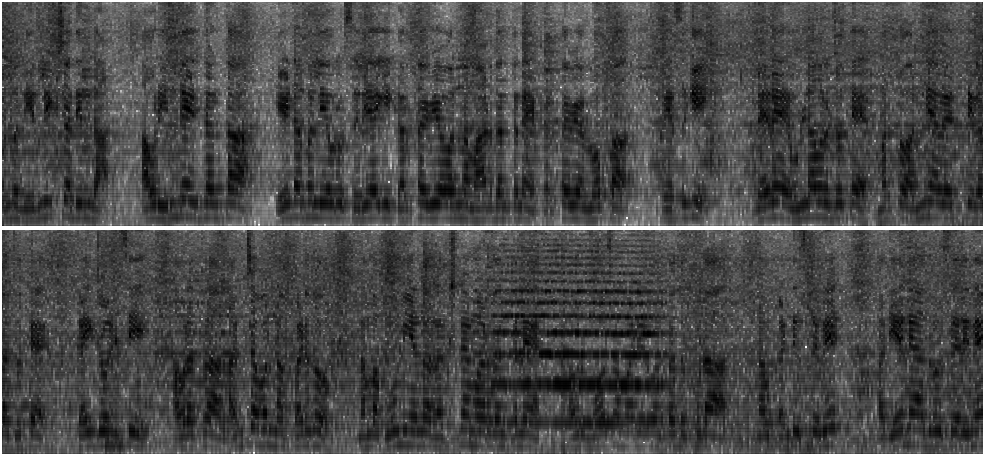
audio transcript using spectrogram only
ಒಂದು ನಿರ್ಲಕ್ಷ್ಯದಿಂದ ಅವರು ಹಿಂದೆ ಇದ್ದಂಥ ಎ ಡಬಲ್ ಅವರು ಸರಿಯಾಗಿ ಕರ್ತವ್ಯವನ್ನು ಮಾಡಿದಂತನೇ ಕರ್ತವ್ಯ ಲೋಪ ಎಸಗಿ ಬೇರೆ ಉಳ್ಳವರ ಜೊತೆ ಮತ್ತು ಅನ್ಯ ವ್ಯಕ್ತಿಗಳ ಜೊತೆ ಕೈ ಜೋಡಿಸಿ ಅವರ ಹತ್ರ ಲಂಚವನ್ನು ಪಡೆದು ನಮ್ಮ ಭೂಮಿಯನ್ನು ರಕ್ಷಣೆ ಮಾಡ್ದಂತಲೇ ಅವರು ಮೋಸ ಮಾಡಿರುವಂಥದ್ದು ಕೂಡ ನಾವು ಖಂಡಿಸ್ತೀವಿ. ಅದೇನೇ ಆದರೂ ಸರಿನೇ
